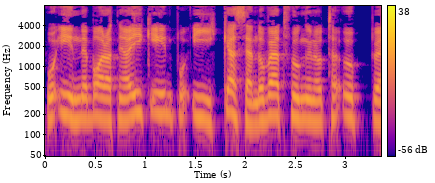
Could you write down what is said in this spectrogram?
och innebar att när jag gick in på ICA sen, då var jag tvungen att ta upp eh,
